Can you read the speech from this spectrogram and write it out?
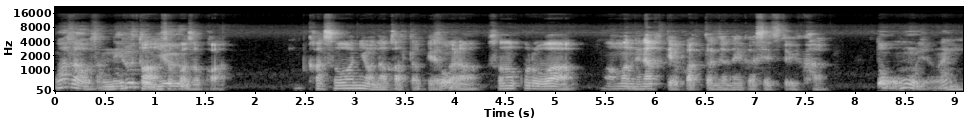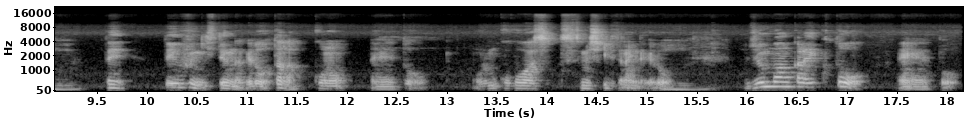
わざわざ寝るとあ、いそうっかそっか。仮想にはなかったわけだから、その頃は、あんま寝なくてよかったんじゃないか説というか。と思うじゃない、っうんていうふうにしてるんだけど、ただ、この、えっ、と、俺もここは説明しきれてないんだけど、順番からいくと、えっ、と、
